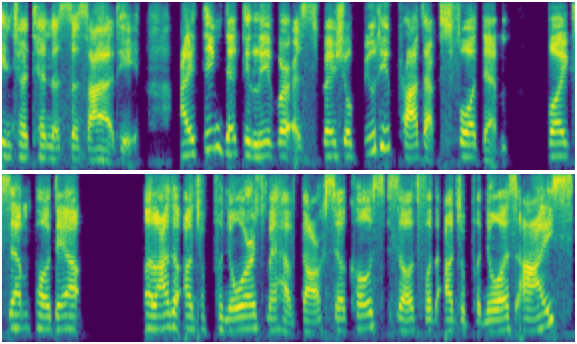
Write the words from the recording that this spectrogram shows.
entertain the society, I think they deliver a special beauty products for them. For example, there are a lot of entrepreneurs may have dark circles, so it's for the entrepreneurs' eyes,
